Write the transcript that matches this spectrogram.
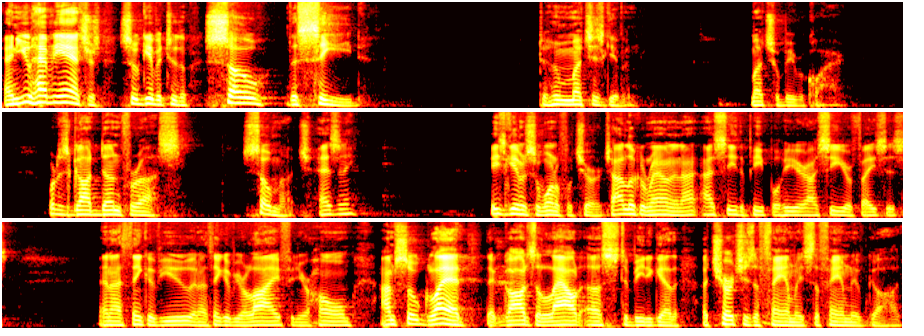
And you have the answers, so give it to them. Sow the seed. To whom much is given, much will be required. What has God done for us? So much, hasn't He? He's given us a wonderful church. I look around and I, I see the people here, I see your faces and I think of you and I think of your life and your home. I'm so glad that God's allowed us to be together. A church is a family, it's the family of God.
